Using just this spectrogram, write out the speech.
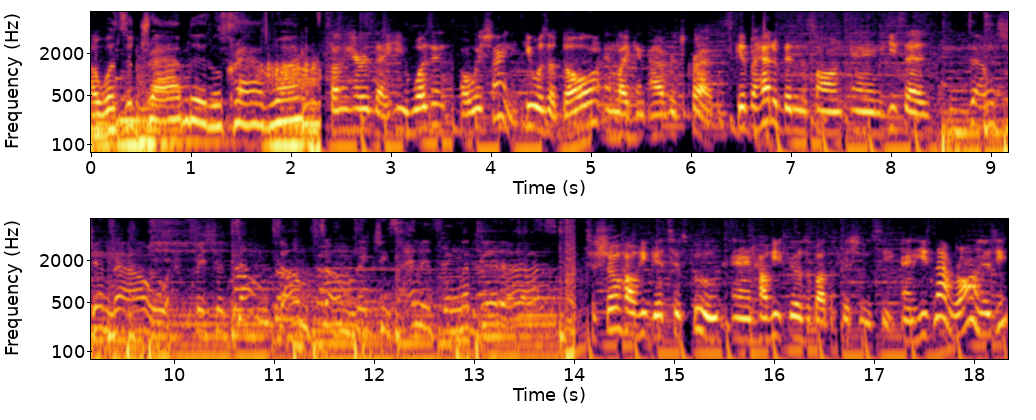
I was a drab little crab once. telling her that he wasn't always shiny. He was a dull and like an average crab. Skip ahead a bit in the song and he says, Don't you know? Fish are dumb, dumb, dumb. They chase anything that glitters. To show how he gets his food and how he feels about the fish in the sea. And he's not wrong, is he?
